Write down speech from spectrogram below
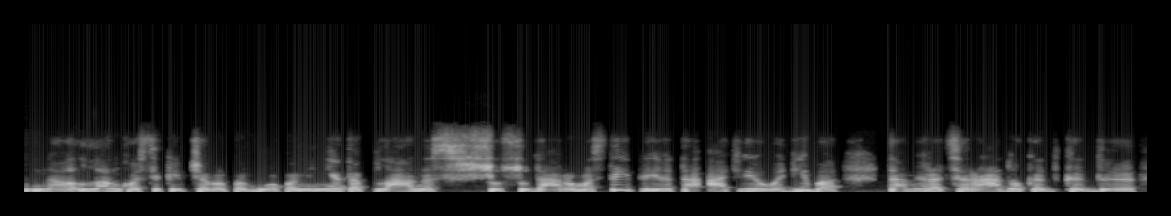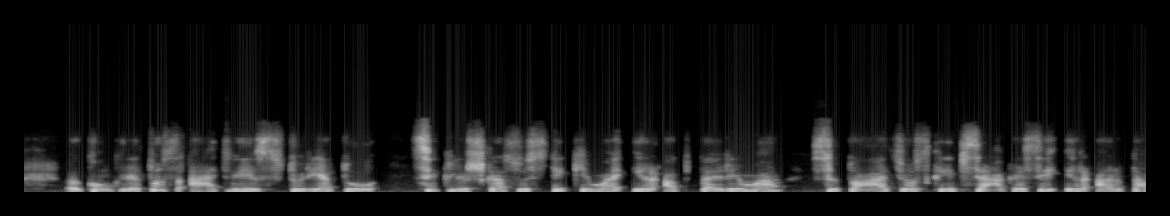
na lankosi kaip čia va pa buvo paminėta planas su sudaromas taip ir ta atvejo vadyba tam ir atsirado kad kad e, konkretus atvejis turėtų ciklišką susitikimą ir aptarimą situacijos kaip sekasi ir ar ta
